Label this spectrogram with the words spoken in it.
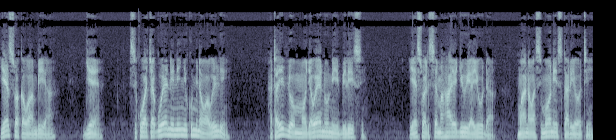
Yesu akawaambia, Je, sikuwachagueni ninyi kumi na wawili? Hata hivyo mmoja wenu ni Ibilisi. Yesu alisema hayo juu ya Yuda mwana wa Simoni Iskarioti,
